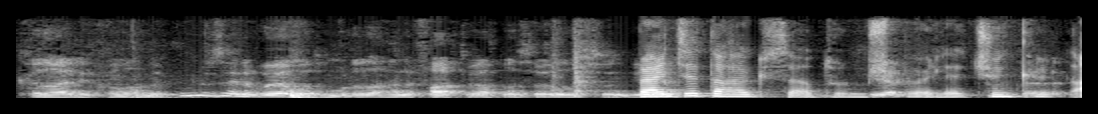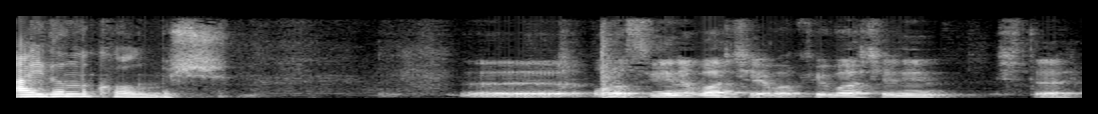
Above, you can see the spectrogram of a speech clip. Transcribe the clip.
Kleiding kullandık. Bunun üzerine boyamadım. Burada da hani farklı bir atmosfer oluşsun diye. Bence daha güzel durmuş Ya. böyle. Çünkü aydınlık olmuş. Ee, orası yine bahçeye bakıyor. Bahçenin işte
